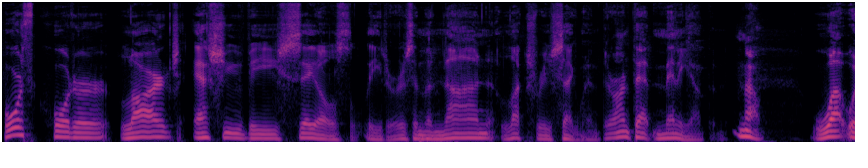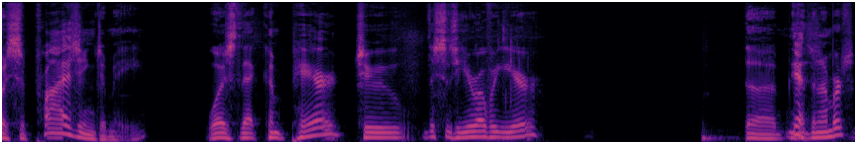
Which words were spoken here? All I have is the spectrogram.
fourth quarter large SUV sales leaders in the non luxury segment, there aren't that many of them. No. What was surprising to me was that compared to this is year over year, the Yes. the numbers.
